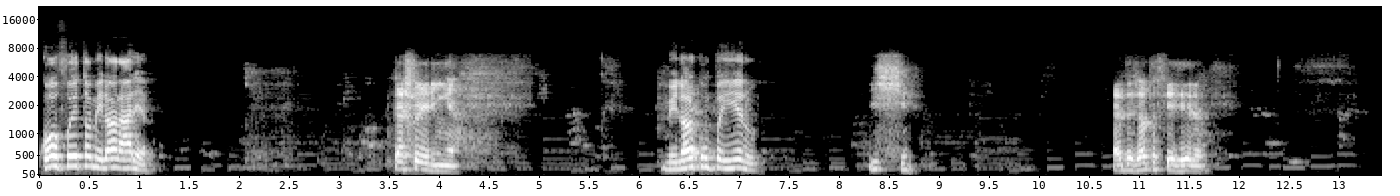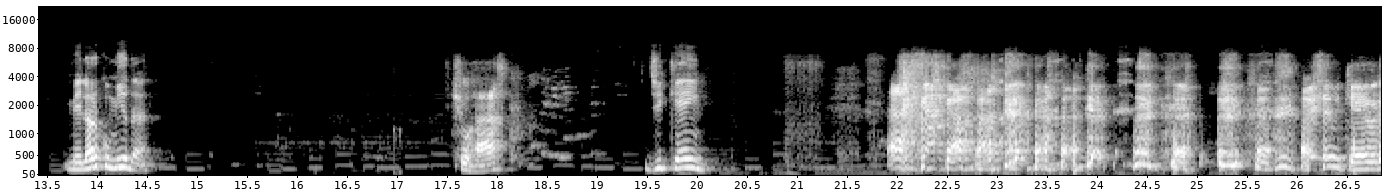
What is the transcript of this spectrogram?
qual foi a tua melhor área? Cachoeirinha. Melhor companheiro? Ixi. É do J. Ferreira. Melhor comida? Churrasco. De quem? Aí você me quebra.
